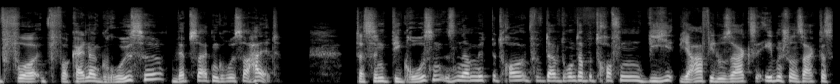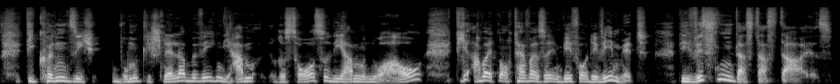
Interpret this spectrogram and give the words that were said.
vor, vor keiner Größe, Webseitengröße halt. Das sind die Großen sind damit betroffen, darunter betroffen, die, ja, wie du sagst, eben schon sagtest, die können sich womöglich schneller bewegen, die haben Ressource, die haben Know-how, die arbeiten auch teilweise im BVDW mit. Die wissen, dass das da ist.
